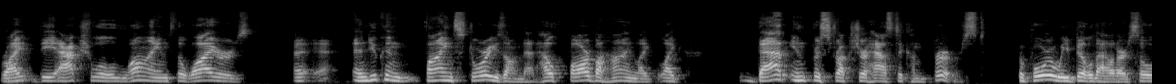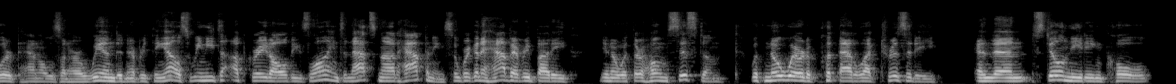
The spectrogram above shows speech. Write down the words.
Right, the actual lines, the wires, and you can find stories on that. How far behind, like like that infrastructure has to come first before we build out our solar panels and our wind and everything else, we need to upgrade all these lines, and that's not happening. So we're going to have everybody you know, with their home system with nowhere to put that electricity and then still needing coal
